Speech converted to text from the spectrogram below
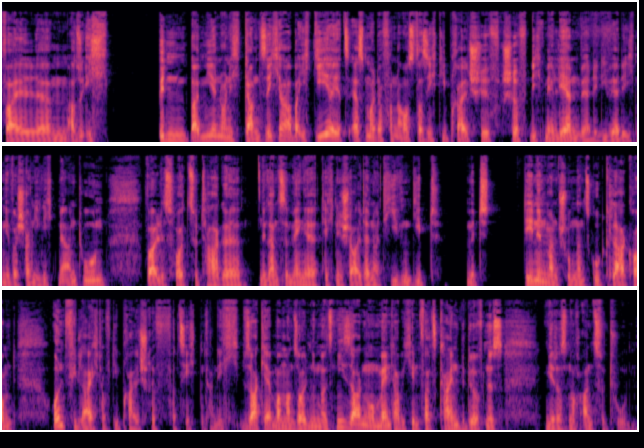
weil, ähm, also ich bin bei mir noch nicht ganz sicher, aber ich gehe jetzt erstmal davon aus, dass ich die Breitschrift nicht mehr lernen werde. Die werde ich mir wahrscheinlich nicht mehr antun, weil es heutzutage eine ganze Menge technische Alternativen gibt, mit denen man schon ganz gut klarkommt und vielleicht auf die Breitschrift verzichten kann. Ich sage ja immer, man soll niemals nie sagen. Im Moment habe ich jedenfalls kein Bedürfnis, mir das noch anzutun.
